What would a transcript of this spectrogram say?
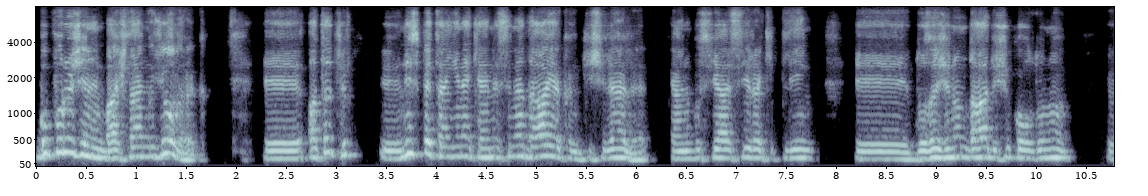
bu projenin başlangıcı olarak e, Atatürk e, nispeten yine kendisine daha yakın kişilerle yani bu siyasi rakipliğin e, dozajının daha düşük olduğunu e,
